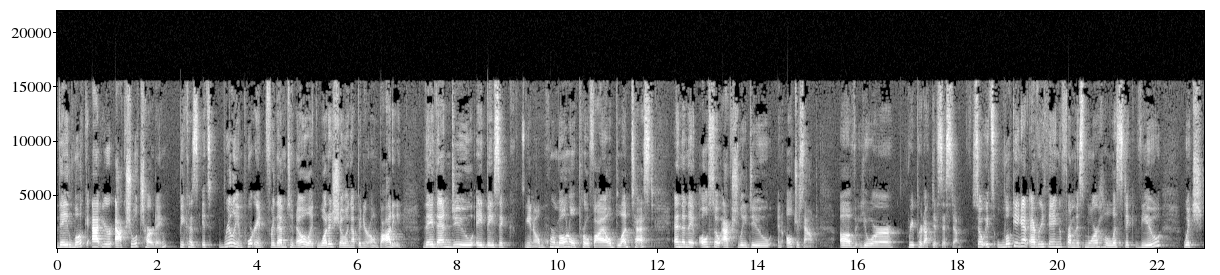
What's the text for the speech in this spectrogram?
They look at your actual charting because it's really important for them to know like what is showing up in your own body. They then do a basic you know, hormonal profile blood test. And then they also actually do an ultrasound of your reproductive system. So it's looking at everything from this more holistic view, which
